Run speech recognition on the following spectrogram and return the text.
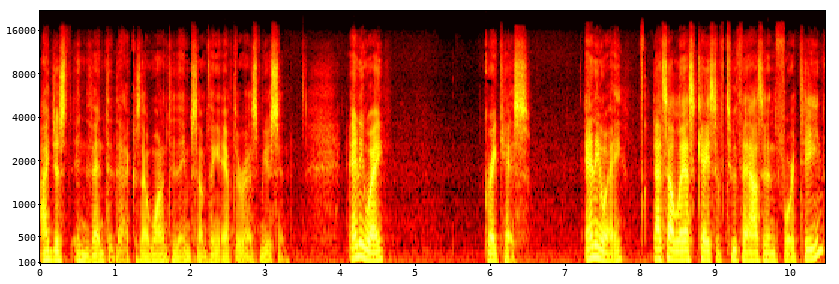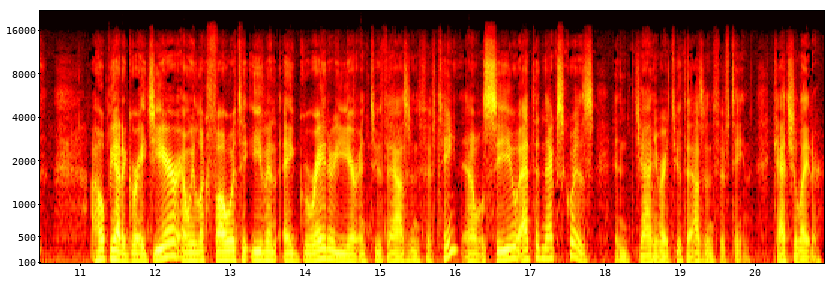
I just invented that because I wanted to name something after Rasmussen. Anyway, Great case. Anyway, that's our last case of 2014. I hope you had a great year, and we look forward to even a greater year in 2015. And we'll see you at the next quiz in January 2015. Catch you later.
